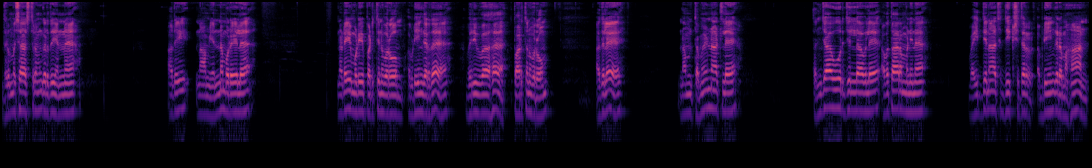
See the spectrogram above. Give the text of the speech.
தர்மசாஸ்திரங்கிறது என்ன? அதை நாம் என்ன முறையில் நடைமுறைப்படுத்தின்னு வரோம் அப்படிங்கிறத விரிவாக பார்த்துன்னு வரோம். அதில் நம் தமிழ்நாட்டில் தஞ்சாவூர் ஜில்லாவில் அவதாரம் பண்ணின வைத்தியநாத் தீக்ஷிதர் அப்படிங்கிற மகான்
